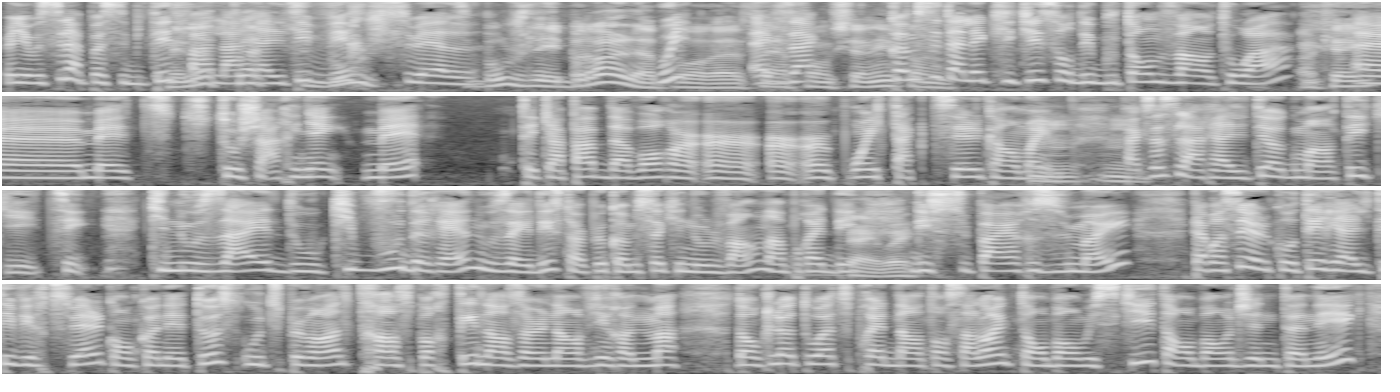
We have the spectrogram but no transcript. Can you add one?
Mais il y a aussi la possibilité Mais de là, faire de la toi, réalité tu bouges- virtuelle. Tu bouges les bras là, Oui, pour euh, faire exact. fonctionner Comme ton... si tu allais cliquer sur des boutons devant toi, euh, mais tu, tu touches à rien. Mais tu es capable d'avoir un, un, un, un point tactile quand même. Mm, Fait que ça, c'est la réalité augmentée qui, qui nous aide ou qui voudrait nous aider. C'est un peu comme ça qu'ils nous le vendent, hein, pour être des, Ben oui. des super humains. Puis après ça, il y a le côté réalité virtuelle qu'on connaît tous, où tu peux vraiment te transporter dans un environnement. Donc là, toi, tu pourrais être dans ton salon avec ton bon whisky, ton bon gin tonic, puis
